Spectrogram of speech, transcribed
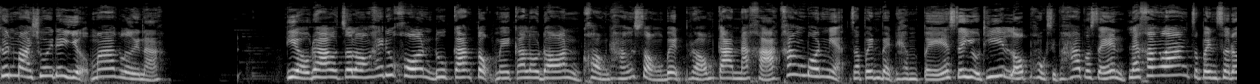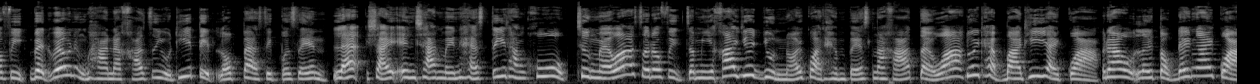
ขึ้นมาช่วยได้เยอะมากเลยนะ เดี๋ยวเราจะลองให้ทุกคนดูการตกเมกาโลดอนของทั้ง 2 เบ็ดพร้อมกันนะคะ ข้างบนเนี่ยจะเป็นเบ็ดเทมเปสจะอยู่ที่ลบ 65%และข้างล่างจะเป็นเซราฟิกเบ็ดเวล 1000 นะคะ จะอยู่ที่ติดลบ 80%และใช้ Enchantment Hasty ทั้งคู่ ถึงแม้ว่าเซราฟิกจะมีค่ายืดหยุ่นน้อยกว่าเทมเปสนะคะ แต่ว่าด้วยแถบบาร์ที่ใหญ่กว่า เราเลยตกได้ง่ายกว่า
